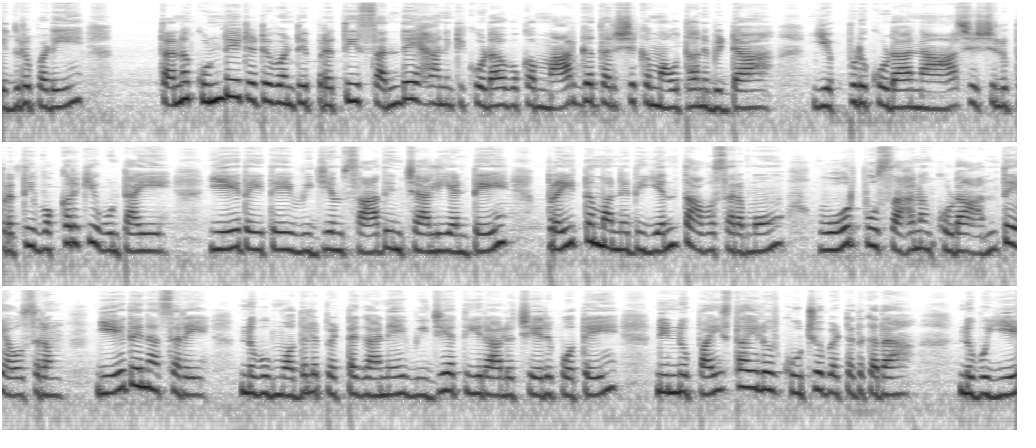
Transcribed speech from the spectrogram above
ఎదురుపడి తనకుండేటటువంటి ప్రతి సందేహానికి కూడా ఒక మార్గదర్శకం అవుతాను బిడ్డ. ఎప్పుడు కూడా నా ఆశీస్సులు ప్రతి ఒక్కరికి ఉంటాయి. ఏదైతే విజయం సాధించాలి అంటే ప్రయత్నం అనేది ఎంత అవసరమో ఓర్పు సహనం కూడా అంతే అవసరం. ఏదైనా సరే నువ్వు మొదలు పెట్టగానే విజయ తీరాలు చేరిపోతే నిన్ను పై స్థాయిలో కూర్చోబెట్టదు కదా. నువ్వు ఏ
